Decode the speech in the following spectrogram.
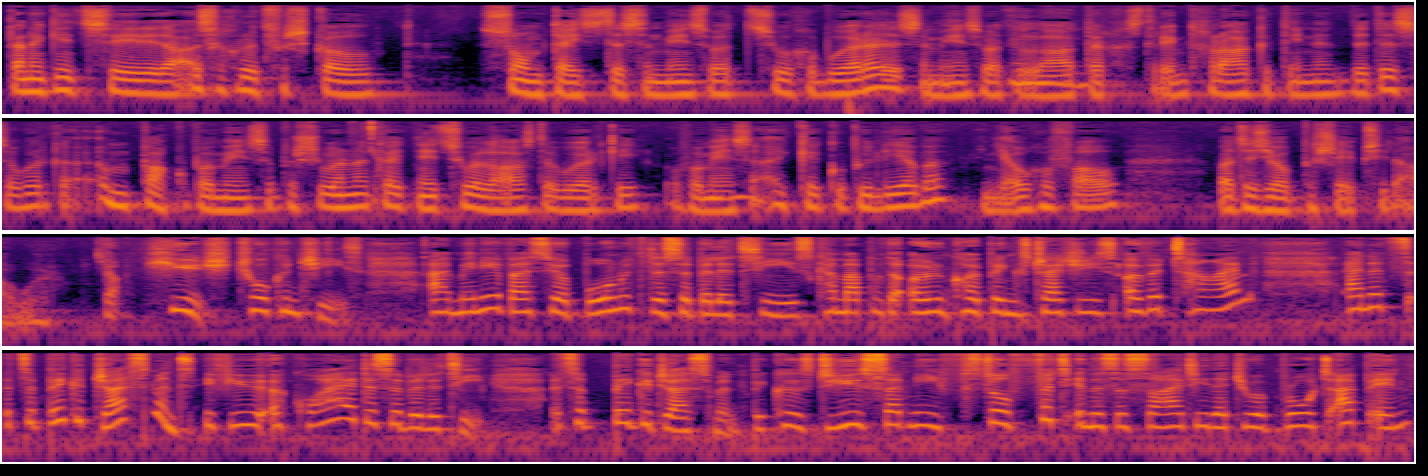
kan ek net sê daar is 'n groot verskil soms tussen mense wat so gebore is en mense wat mm. later gestremd geraak het en dit is 'n hoorke impak op 'n mens se persoonlikheid ja. net so laaste woordjie of 'n mens se uitkyk op die lewe in jou geval wat is jou persepsie daaroor Yeah, huge chalk and cheese. Uh, many of us who are born with disabilities come up with their own coping strategies over time, and it's it's a big adjustment. If you acquire a disability, it's a big adjustment because do you suddenly still fit in the society that you were brought up in?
